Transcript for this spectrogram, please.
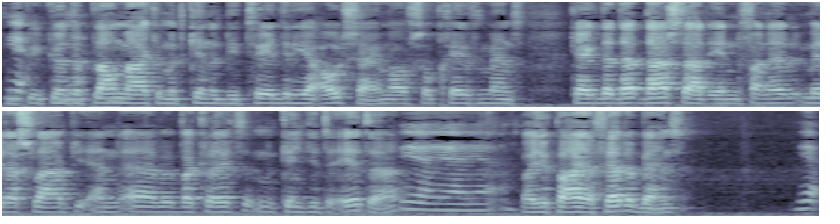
Je- Ja, Je kunt een plan maken met kinderen die twee, drie jaar oud zijn. Maar of ze op een gegeven moment... Kijk, da- da- daar staat in van uh, middagslaapje en eh, wat krijgt een kindje te eten. ja, ja. ja. Maar als je een paar jaar verder bent... Ja.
